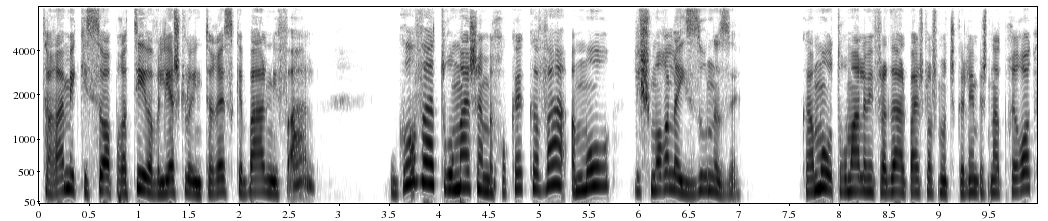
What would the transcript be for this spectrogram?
תרם מכיסו הפרטי, אבל יש לו אינטרס כבעל מפעל? גובה התרומה שהמחוקק קבע אמור לשמור על האיזון הזה. כאמור, תרומה למפלגה 2,300 שקלים בשנת בחירות,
